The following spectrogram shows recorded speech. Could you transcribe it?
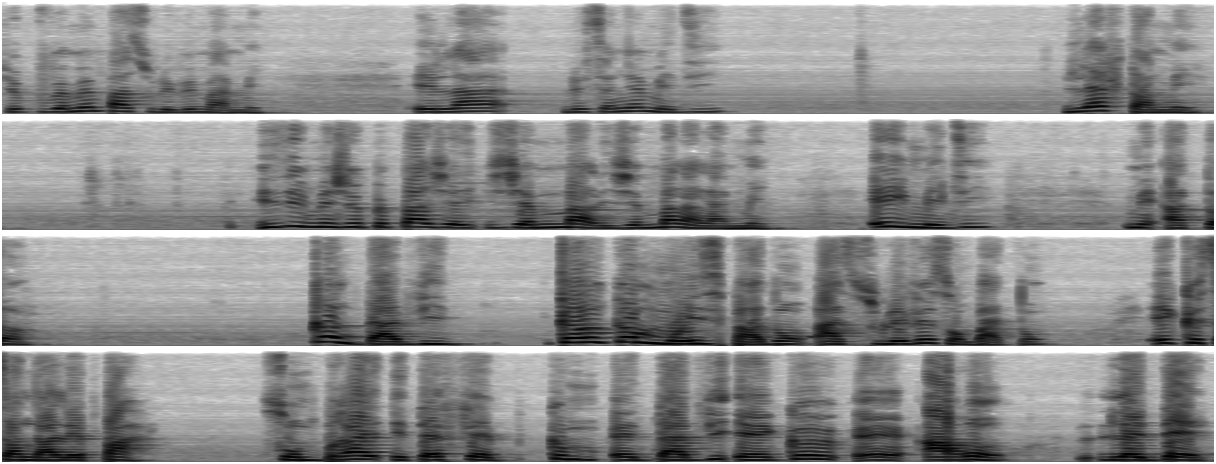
Je ne pouvais même pas soulever ma main. Et là, le Seigneur me dit Lève ta main. Il dit Mais je ne peux pas, j'ai mal, j'ai mal à la main. Et il me dit Mais attends, quand David, quand, quand Moïse, pardon, a soulevé son bâton et que ça n'allait pas, son bras était faible, que euh, David, euh, que euh, Aaron l'aidait,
